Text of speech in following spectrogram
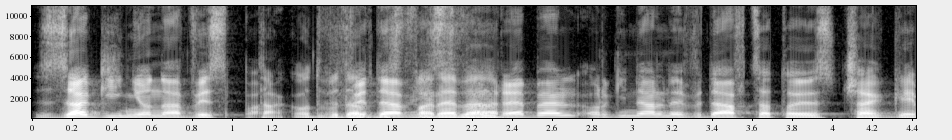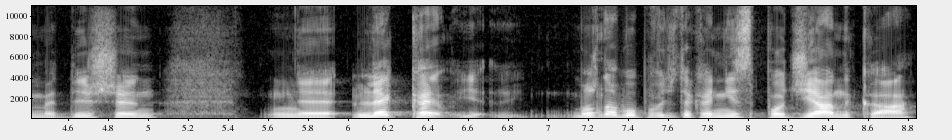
Zaginiona Wyspa. Tak, od wydawnictwa Rebel. Rebel. Oryginalny wydawca to jest Czech Game Edition. E, Lekka, e, można było powiedzieć taka niespodzianka.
